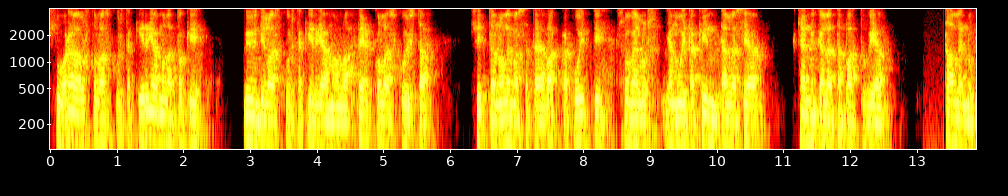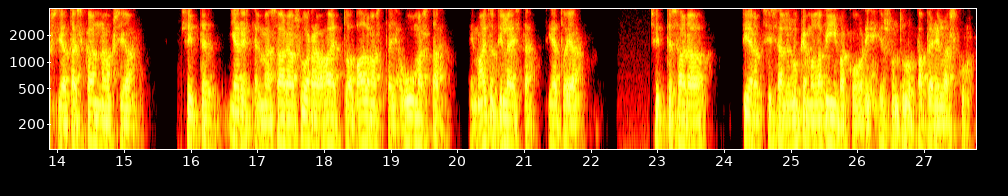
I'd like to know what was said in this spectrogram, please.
suoraan ostolaskuista kirjaamalla toki, myyntilaskuista kirjaamalla, verkkolaskuista. Sitten on olemassa tämä Vakka-kuitti-sovellus ja muitakin tällaisia kännykällä tapahtuvia tallennuksia tai skannauksia. Sitten järjestelmään saadaan suoraan haettua valmasta ja uumasta ja maitotileistä tietoja. Sitten saadaan tiedot sisälle lukemalla viivakoodi, jos on tullut paperilasku.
